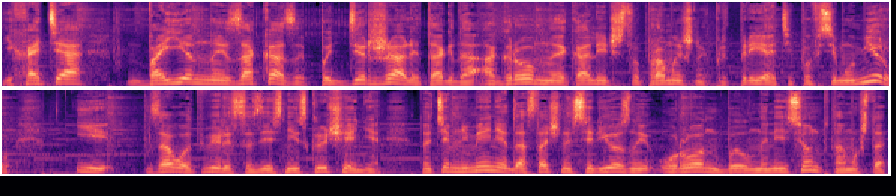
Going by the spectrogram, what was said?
И хотя военные заказы поддержали тогда огромное количество промышленных предприятий по всему миру, и завод Виллиса здесь не исключение. Но, тем не менее, достаточно серьезный урон был нанесен, потому что,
